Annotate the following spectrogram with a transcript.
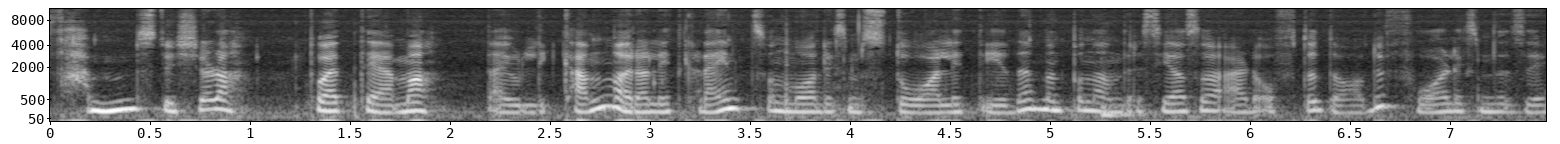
fem stykker da, på et tema. Det er jo, kan være litt kleint, så en må liksom stå litt i det. Men på den andre sida så er det ofte da du får liksom disse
